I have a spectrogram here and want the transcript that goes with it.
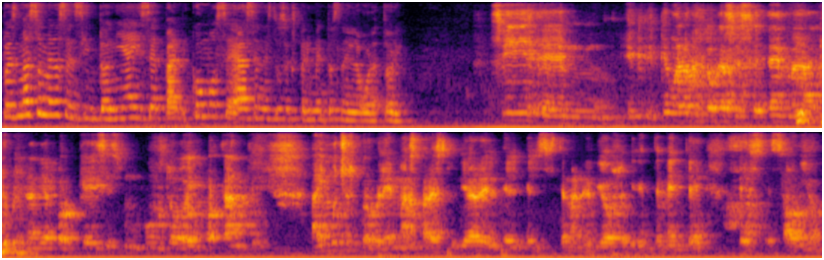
pues más o menos en sintonía y sepan cómo se hacen estos experimentos en el laboratorio. Sí, eh, qué bueno que tocas ese tema, porque ese es un punto importante. Hay muchos problemas para estudiar el, el, sistema nervioso, evidentemente, es, es, obvio.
